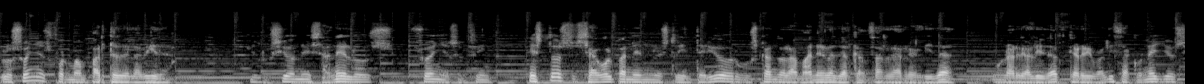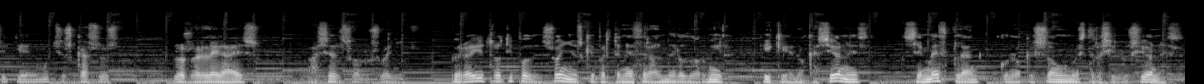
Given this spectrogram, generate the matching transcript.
Los sueños forman parte de la vida. Ilusiones, anhelos, sueños, en fin. Estos se agolpan en nuestro interior buscando la manera de alcanzar la realidad, una realidad que rivaliza con ellos y que en muchos casos los relega a eso, a ser solo sueños. Pero hay otro tipo de sueños que pertenecen al mero dormir y que en ocasiones se mezclan con lo que son nuestras ilusiones.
